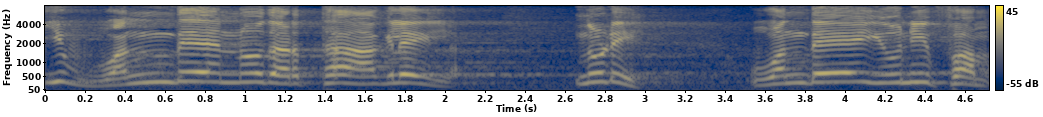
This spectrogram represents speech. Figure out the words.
ಈ ಒಂದೇ ಅನ್ನೋದು ಅರ್ಥ ಆಗಲೇ ಇಲ್ಲ. ನೋಡಿ, ಒಂದೇ ಯೂನಿಫಾರ್ಮ್,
